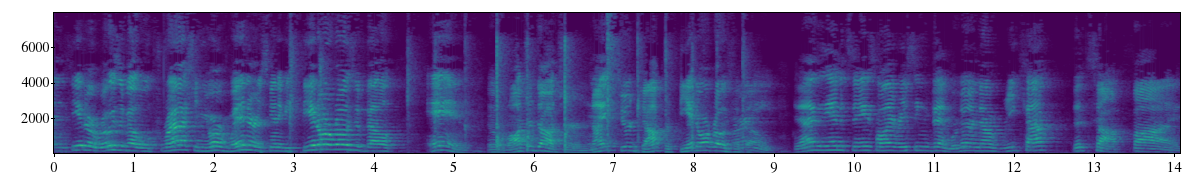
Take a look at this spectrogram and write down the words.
and Theodore Roosevelt will crash and your winner is gonna be Theodore Roosevelt and the Roger Dodger. Nice your job for Theodore Roosevelt. Right. And that's the end of today's holiday racing event. We're gonna now recap the top five.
